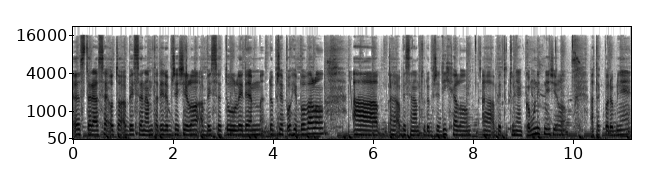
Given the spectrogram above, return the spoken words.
eh, stará se o to, aby se nám tady dobře žilo, aby se tu lidem dobře pohybovalo a aby se nám tu dobře dýchalo a aby to tu nějak komunitně žilo a tak podobně.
